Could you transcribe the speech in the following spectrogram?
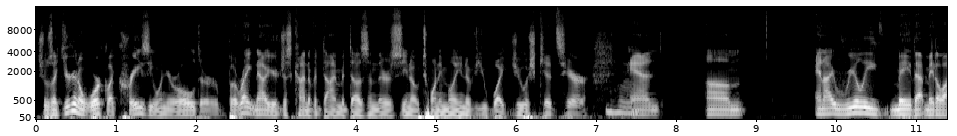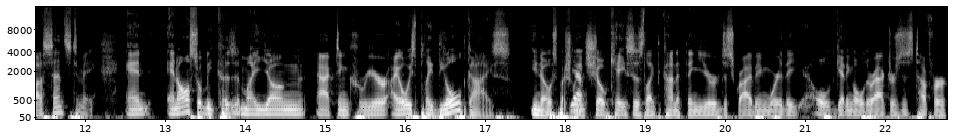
she was like you're going to work like crazy when you're older but right now you're just kind of a dime a dozen there's you know 20 million of you white jewish kids here Mhm. and um and I really made that made a lot of sense to me. And and also because in my young acting career, I always played the old guys, you know, especially in showcases like the kind of thing you're describing where the old getting older actors is tougher.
